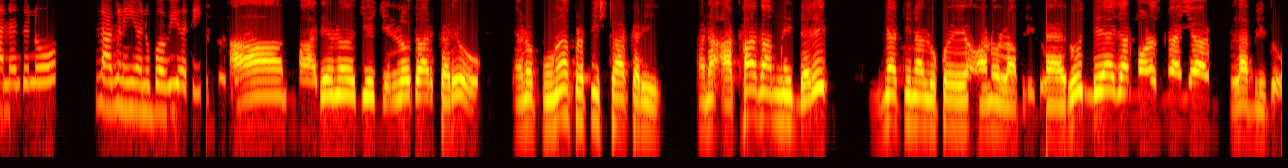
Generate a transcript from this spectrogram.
આનંદનો લાગણી અનુભવી હતી. આ મહાદેવનો જે જિલ્લોદ્વાર કર્યો, એનો પુનઃ પ્રતિષ્ઠા કરી અને આખા ગામની દરેક જ્ઞાતિના લોકોએ આનો લાભ લીધો. રોજ બે હજાર માણસનો અહીંયા લાભ લીધો.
